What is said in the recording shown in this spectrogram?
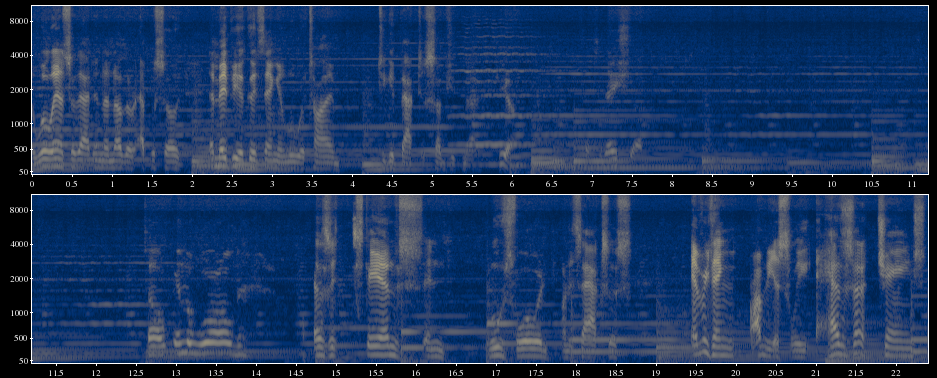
I will answer that in another episode. That may be a good thing in lieu of time to get back to subject matter here for today's show. So, in the world as it stands and moves forward on its axis, everything obviously has changed,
